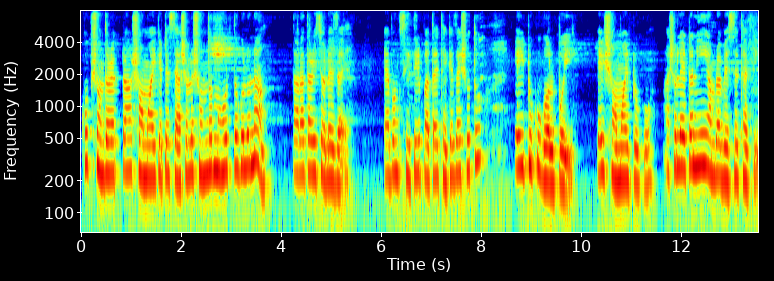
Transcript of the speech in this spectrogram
খুব সুন্দর একটা সময় কেটেছে। আসলে সুন্দর মুহূর্তগুলো না তাড়াতাড়ি চলে যায় এবং স্মৃতির পাতায় থেকে যায় শুধু এইটুকু গল্পই, এই সময়টুকু। আসলে এটা নিয়েই আমরা বেঁচে থাকি।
